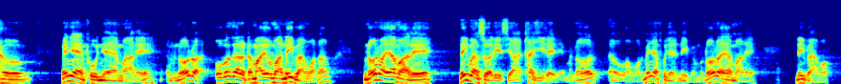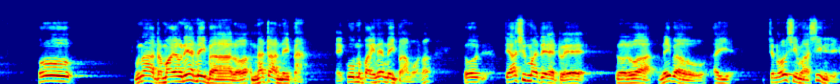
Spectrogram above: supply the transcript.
ဟိုမဉ္ဇဉ်ဖူဉ္ဇဉ်မှာလေမနောတော့ဟိုဘက်ကတော့ဓမ္မယုံမှာနိဗ္ဗာန်ပေါ့နော်မနောတော်ရမှာလေနိဗ္ဗာန်ဆိုတာလေးဆရာထပ်ရေးလိုက်တယ်မနောဟိုပေါ့မဉ္ဇဉ်ဖူဉ္ဇဉ်နိဗ္ဗာန်မနောတော်ရမှာလေနိဗ္ဗာန်ပေါ့ဟိုခုနဓမ္မယုံနဲ့နိဗ္ဗာန်ကတော့အနတ္တနိဗ္ဗာန်အဲကိုမပိုင်တဲ့နိဗ္ဗာန်ပေါ့နော်ဟိုတရားရှိမှတ်တဲ့အတွက်ကျွန်တော်တို့ကနိဗ္ဗာန်ကိုအဲကျွန်တော်တို့ရှိမှရှိနေတယ်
